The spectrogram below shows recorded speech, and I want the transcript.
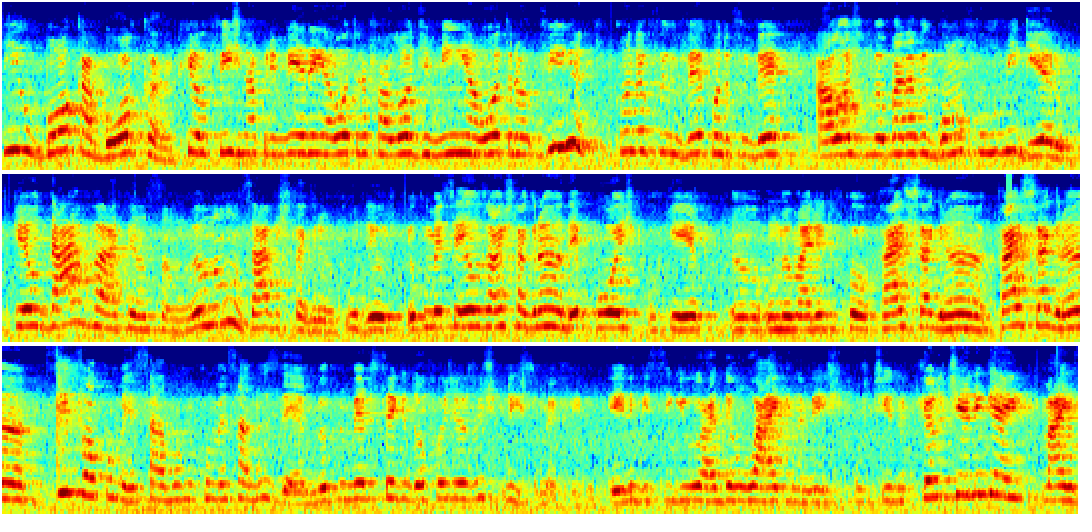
E o boca a boca que eu fiz na primeira e a outra falou de mim, a outra vinha. Quando eu fui ver, quando eu fui ver, a loja do meu pai tava igual um formigueiro. Porque eu dava atenção. Eu não usava Instagram, por Deus. Eu comecei a usar o Instagram depois, porque uh, o meu marido ficou, faz Instagram, faz Instagram. Se for começar, vamos começar do zero. Meu primeiro seguidor foi Jesus Cristo, minha filha. Ele me seguiu lá, deu um like na minha curtida, porque eu não tinha ninguém. Mas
